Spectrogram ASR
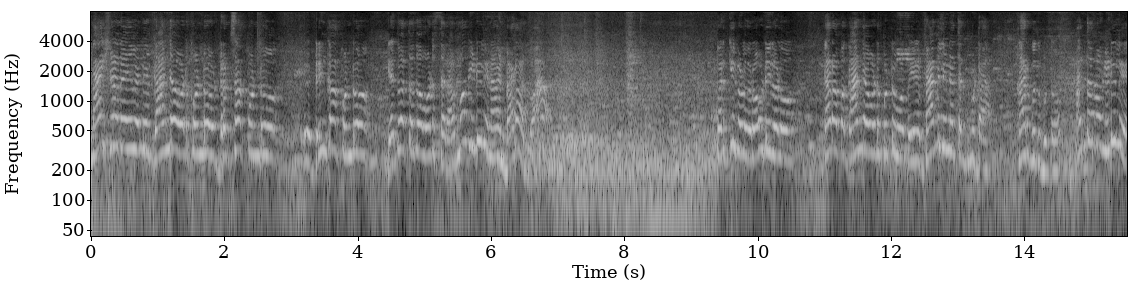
ನ್ಯಾಷನಲ್ ಹೈವೇಲಿ ಗಾಂಜಾ ಹೊಡ್ಕೊಂಡು ಡ್ರಗ್ಸ್ ಹಾಕ್ಕೊಂಡು ಡ್ರಿಂಕ್ ಹಾಕ್ಕೊಂಡು ಎದ್ವತ್ತದೋ ಓಡಿಸ್ತಾರೆ. ಅವ್ರು ನೋಡಿ ಹಿಡೀಲಿ ನಾವೇನು ಬೇಡ ಅಲ್ವಾ? ಪರ್ಕಿಗಳು ರೌಡಿಗಳು ಯಾರೊಬ್ಬ ಗಾಂಜಾ ಹೊಡೆದ್ಬಿಟ್ಟು ಫ್ಯಾಮಿಲಿನ ತೆಗೆದ್ಬಿಟ್ಟ ಕಾರ್ ಗುದ್ಬಿಟ್ಟು ಅಂಥವ್ರು ಹಿಡೀಲಿ.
